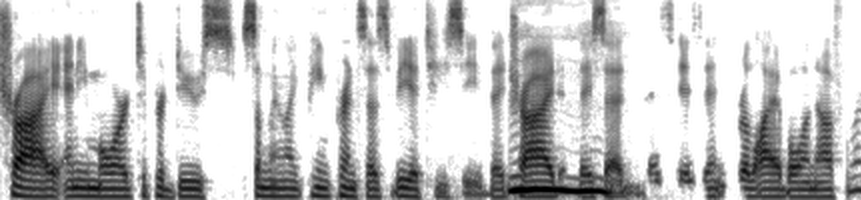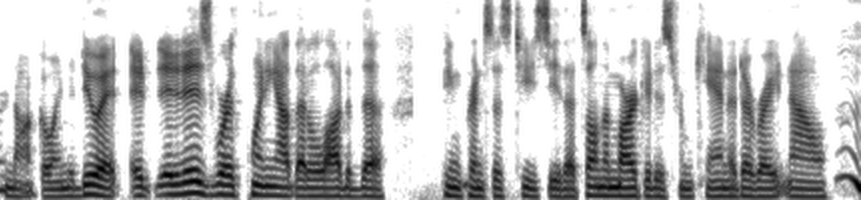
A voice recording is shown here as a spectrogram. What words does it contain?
try anymore to produce something like Pink Princess via TC. They tried, they Mm. said this isn't reliable enough. We're not going to do it. it. It is worth pointing out that a lot of the Pink Princess TC that's on the market is from Canada right now. Hmm.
